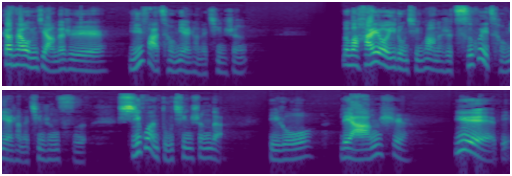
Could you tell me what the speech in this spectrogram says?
刚才我们讲的是语法层面上的轻声，那么还有一种情况呢，是词汇层面上的轻声词，习惯读轻声的，比如粮食、月饼、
